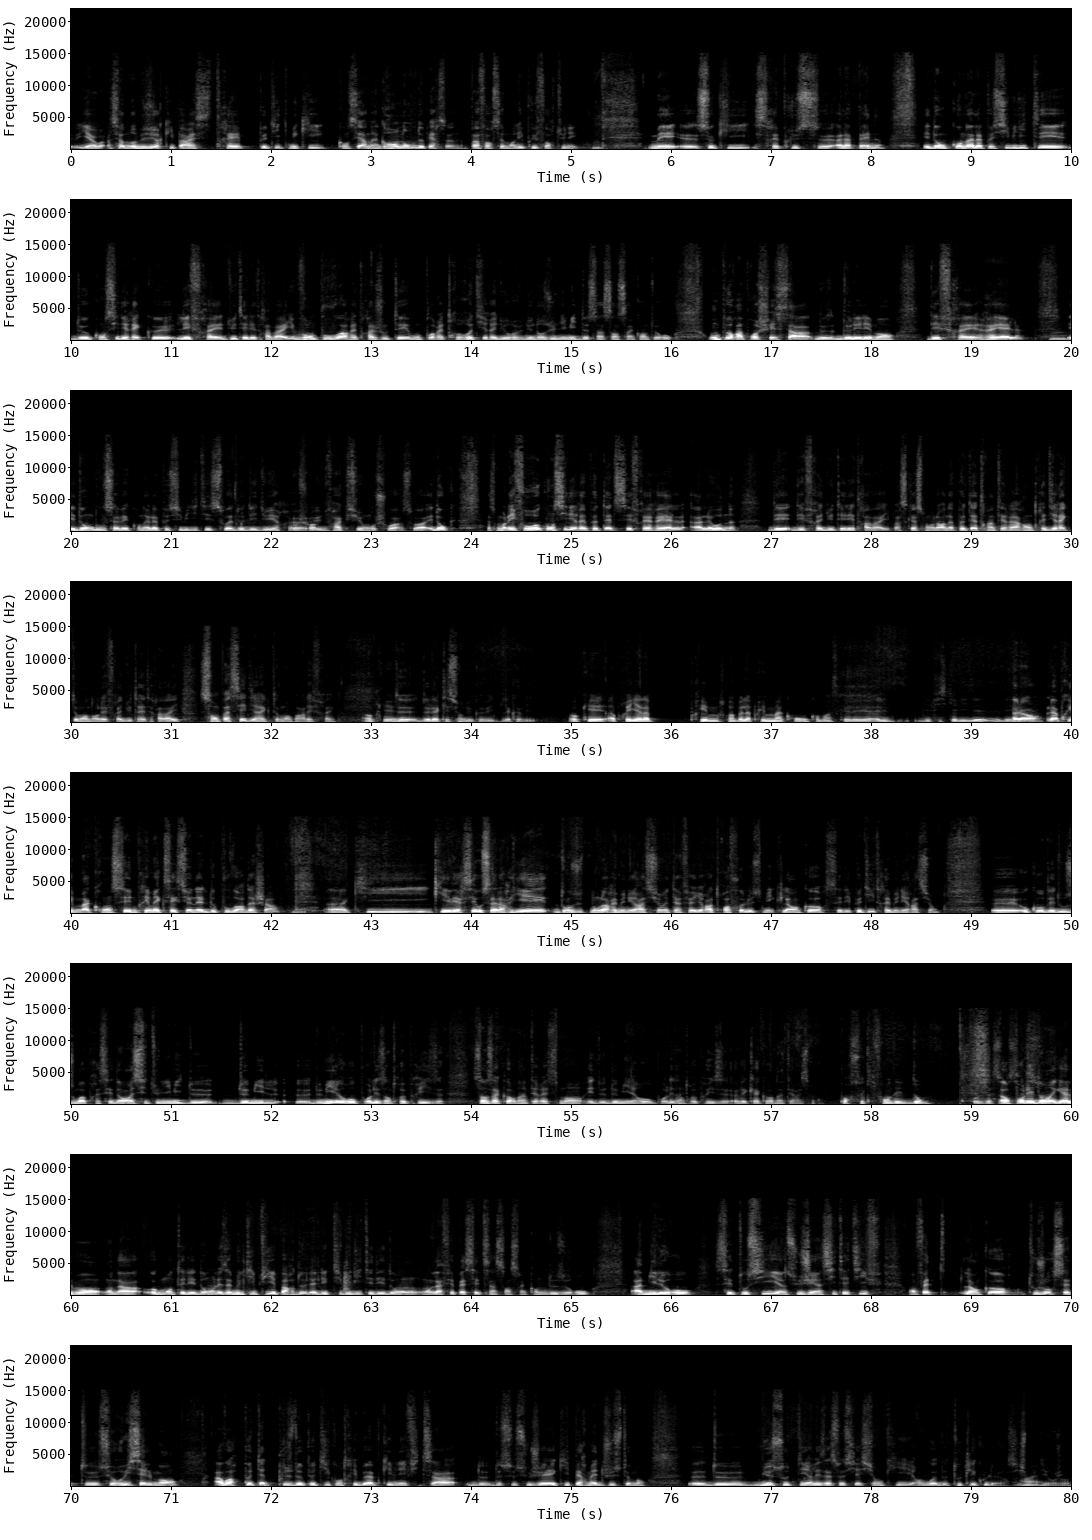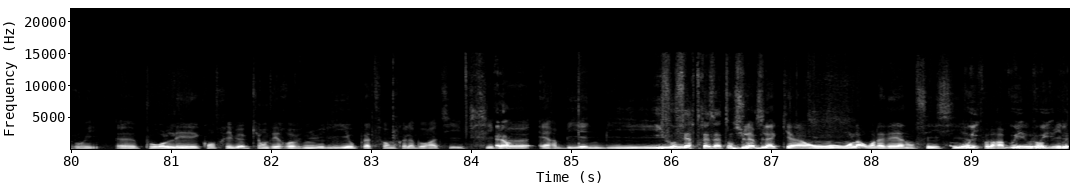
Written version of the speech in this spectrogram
il y a un certain nombre de mesures qui paraissent très petites, mais qui concernent un grand nombre de personnes. Pas forcément les plus fortunés, mais euh, ceux qui seraient plus à la peine. Et donc, on a la possibilité de considérer que les frais du télétravail vont pouvoir être ajoutés, vont pouvoir être retirés du revenu dans une limite de 550 euros. On peut rapprocher ça de, de l'élément des frais réels. Mmh. Et donc, vous savez qu'on a la possibilité soit de déduire une fraction au choix, soit. Et donc, à ce moment-là, il faut reconsidérer peut-être ces frais réels à l'aune des, des, frais du télétravail. Parce qu'à ce moment-là, on a peut-être intérêt à rentrer directement dans les frais du télétravail sans passer directement par les frais okay. de, de, la question du COVID, de la Covid. Ok. Après, il y a la prime, ce qu'on appelle la prime Macron, comment est-ce qu'elle est, elle est, défiscalisée elle est... Alors, la prime Macron, c'est une prime exceptionnelle de pouvoir d'achat hein, qui, qui est versée aux salariés dont, dont, la rémunération est inférieure à trois fois le SMIC. Là encore, c'est des petites rémunérations euh, au cours des 12 mois précédents et c'est une limite de 2000, euh, 2000 euros pour les entreprises sans accord d'intéressement et de 2000 euros pour les entreprises avec accord d'intéressement. Pour ceux qui font des dons, alors pour les dons également, on a augmenté les dons, on les a multipliés par deux, la déductibilité des dons, on l'a fait passer de 552 euros à 1000 euros. C'est aussi un sujet incitatif. En fait, là encore, toujours cette, ce ruissellement, avoir peut-être plus de petits contribuables qui bénéficient de ça, de, de ce sujet, et qui permettent justement euh, de mieux soutenir les associations qui envoient de toutes les couleurs, si je peux dire aujourd'hui. Oui. Euh, pour les contribuables qui ont des revenus liés aux plateformes collaboratives, type Alors, euh, Airbnb, il faut faire très attention. Blablacar, on, on l'avait annoncé ici oui, il faut le rappeler. Oui, Aujourd'hui,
